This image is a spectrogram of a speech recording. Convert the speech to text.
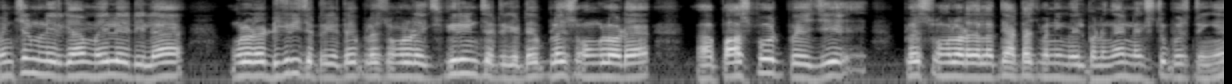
மென்ஷன் பண்ணியிருக்கேன். மெயில் ஐடியில் உங்களோட டிகிரி சர்டிஃபிகேட்டு ப்ளஸ் உங்களோட எக்ஸ்பீரியன்ஸ் சர்டிஃபிகேட்டு ப்ளஸ் உங்களோட பாஸ்போர்ட் பேஜு ப்ளஸ் உங்களோட எல்லாத்தையும் அட்டாச் பண்ணி மெயில் பண்ணுங்கள் next posting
